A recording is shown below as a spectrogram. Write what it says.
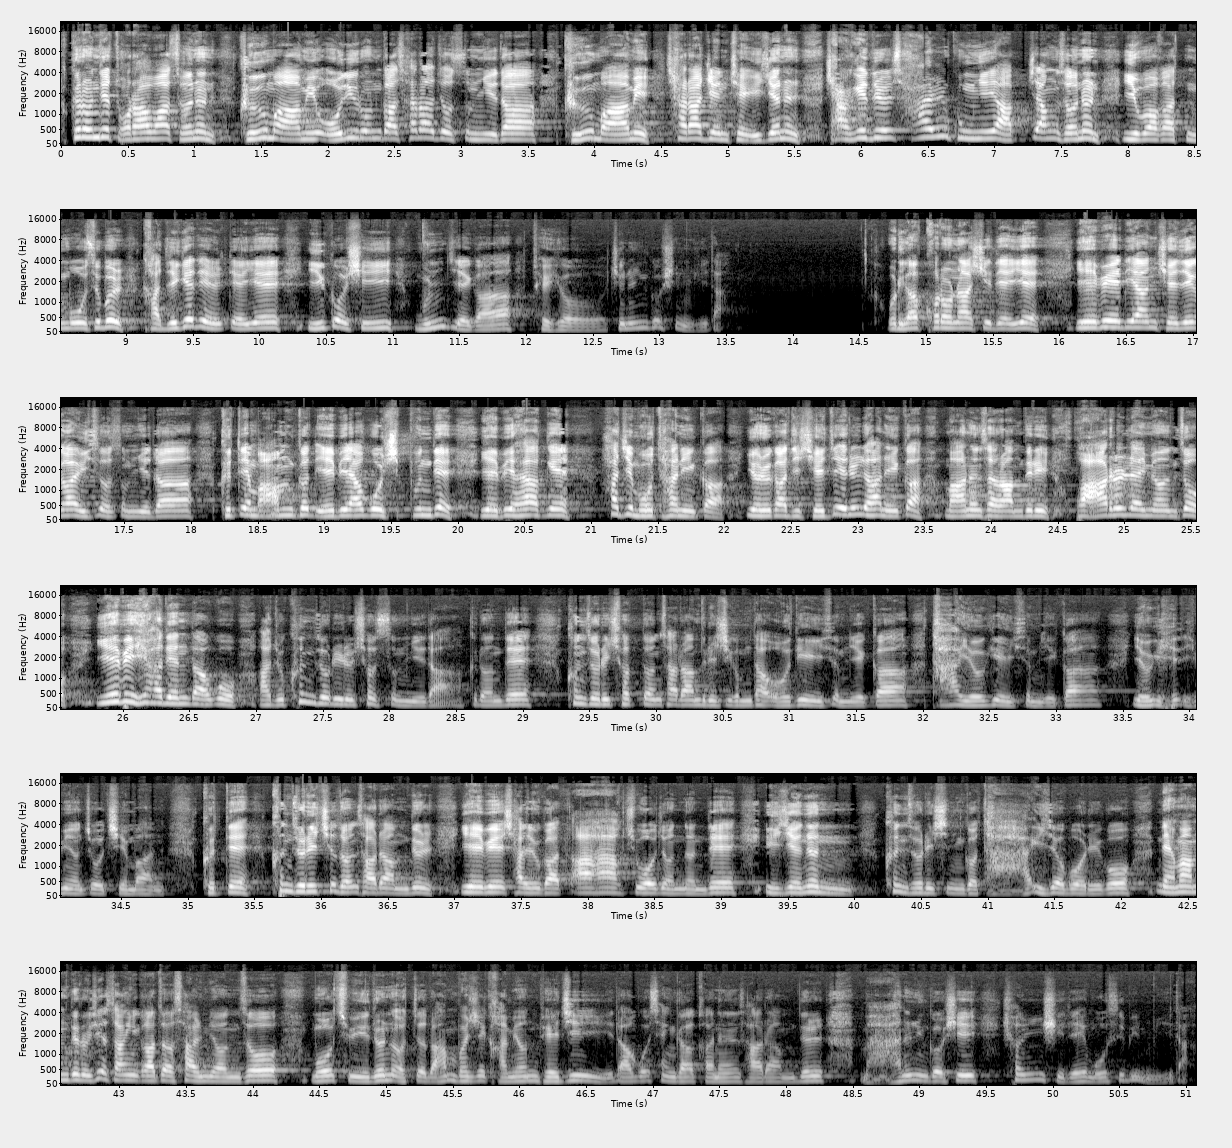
그런데 돌아와서는 그 마음이 어디론가 사라졌습니다. 그 마음이 사라진 채 이제는 자기들 살 궁리에 앞장서는 이와 같은 모습을 가지게 될 때에 이것이 문제가 되어지는 것입니다. 우리가 코로나 시대에 예배에 대한 제재가 있었습니다. 그때 마음껏 예배하고 싶은데 예배하게 하지 못하니까 여러 가지 제재를 하니까 많은 사람들이 화를 내면서 예배해야 된다고 아주 큰 소리를 쳤습니다. 그런데 큰 소리 쳤던 사람들이 지금 다 어디에 있습니까? 다 여기에 있습니까? 여기에 있으면 좋지만 그때 큰 소리 치던 사람들 예배 자유가 딱 주어졌는데 이제는 큰 소리 친 거 다 잊어버리고 내 마음대로 세상에 가서 살면서 뭐 주일은 어쩌다 한 번씩 가면 되지라고 생각하는 사람들 많은 것이 현실의 모습입니다.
